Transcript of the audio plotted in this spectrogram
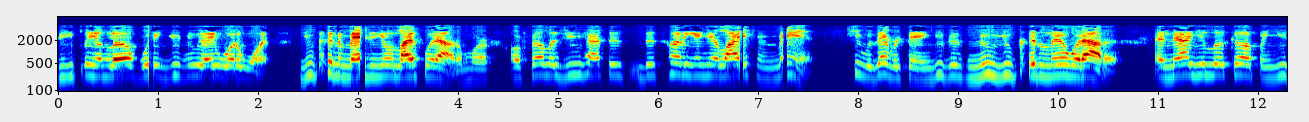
deeply in love with, you knew they would have won. You couldn't imagine your life without him. Or or fellas, you had this this honey in your life and man, she was everything. You just knew you couldn't live without her. And now you look up and you're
